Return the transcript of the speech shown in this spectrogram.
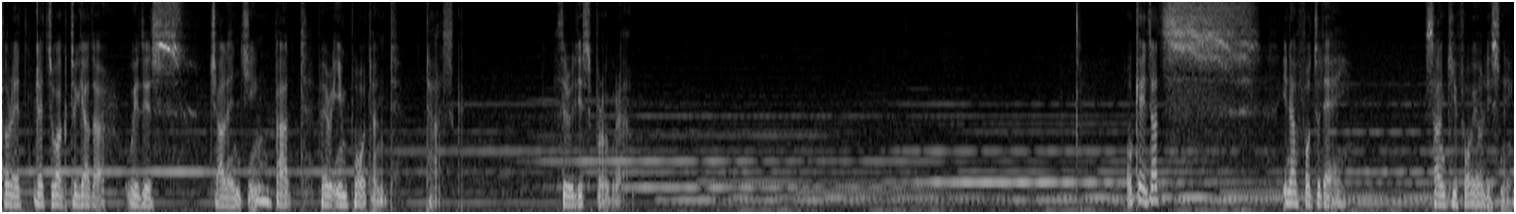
So let, let's work together with this challenging but very important task through this program. Okay, that's enough for today. Thank you for your listening.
